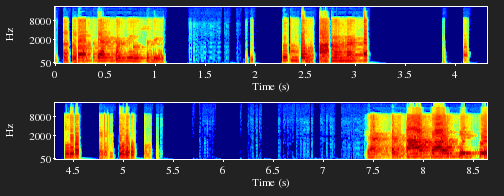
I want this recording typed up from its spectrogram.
ನಲ್ವತ್ತೆಂಟು ದಿವಸ ರೀ ಬಾಣ ಕೆಟ್ಟ ತಾಪ ಆಗ್ತಿತ್ತು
